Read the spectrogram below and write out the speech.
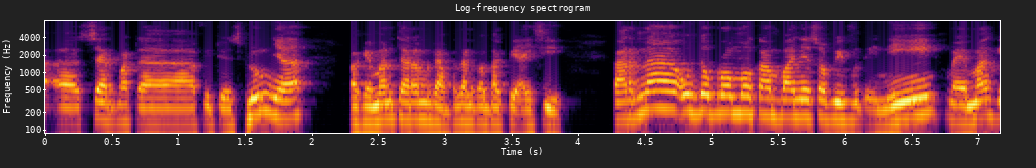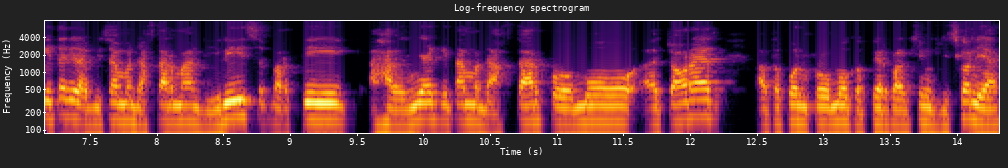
uh, share pada video sebelumnya bagaimana cara mendapatkan kontak PIC. Karena untuk promo kampanye Shopee Food ini memang kita tidak bisa mendaftar mandiri seperti halnya kita mendaftar promo uh, coret ataupun promo gebiar collection diskon ya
